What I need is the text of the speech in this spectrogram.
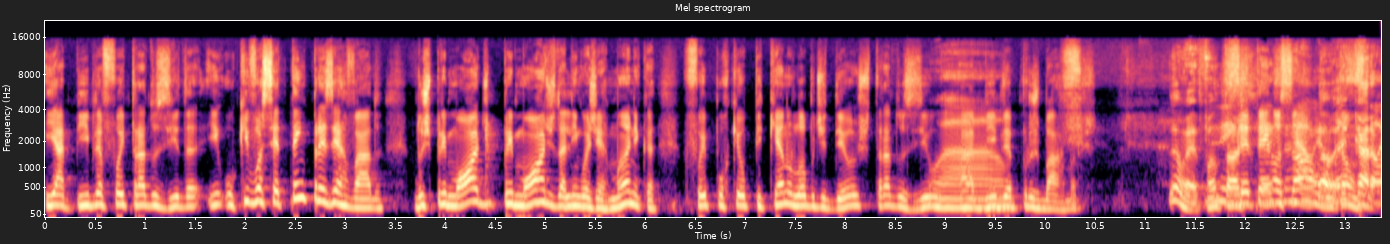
e a Bíblia foi traduzida. E o que você tem preservado dos primórdios, primórdios da língua germânica foi porque o pequeno lobo de Deus traduziu Uau. a Bíblia para os bárbaros. Não, é fantástico. Você tem noção? Não, Não, é, Então- cara,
